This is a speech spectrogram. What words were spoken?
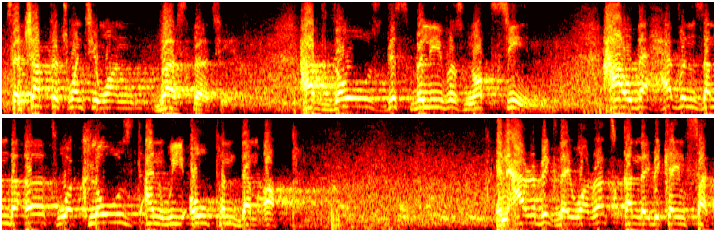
He said, chapter 21, verse 30. Have those disbelievers not seen how the heavens and the earth were closed and we opened them up? In Arabic they were ratq and they became fatq.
